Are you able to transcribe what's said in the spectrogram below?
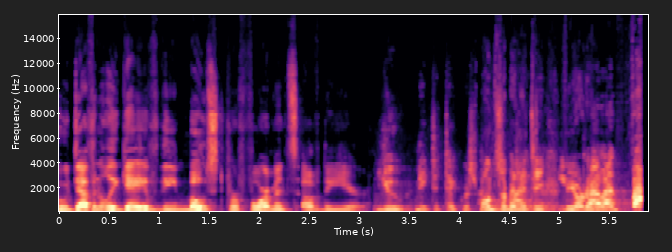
who definitely gave the most performance of the year. You need to take responsibility for your. Go and f yourself!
